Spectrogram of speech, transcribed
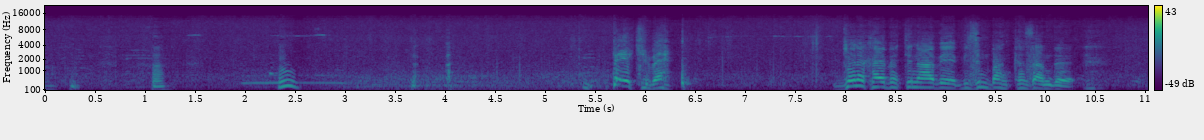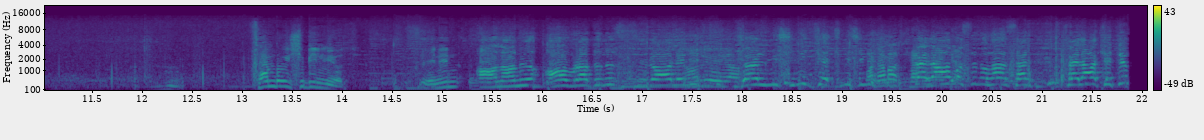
Hı. Peki be! Gene kaybettin abi. Bizim bank kazandı. Sen bu işi bilmiyorsun. Senin ananı, avradını, sülaleni, gelmişini, geçmişini, Bana bak, kendine bela mısın ulan sen? Felaketin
